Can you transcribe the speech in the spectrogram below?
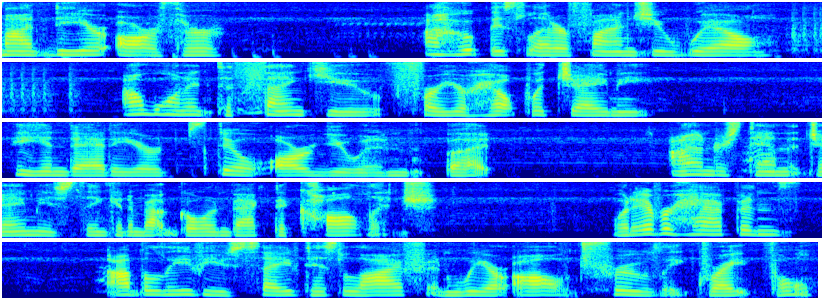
My dear Arthur, I hope this letter finds you well. I wanted to thank you for your help with Jamie. He and Daddy are still arguing, but I understand that Jamie is thinking about going back to college. Whatever happens, I believe you saved his life, and we are all truly grateful.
